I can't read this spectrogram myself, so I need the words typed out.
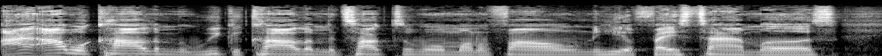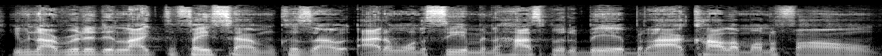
I, I would call him. We could call him and talk to him on the phone. He'll FaceTime us, even though I really didn't like to FaceTime him because I, I didn't want to see him in the hospital bed. But I call him on the phone.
